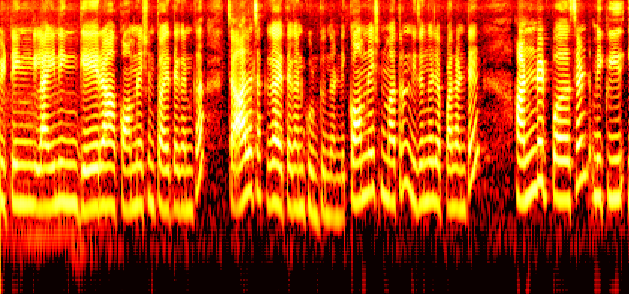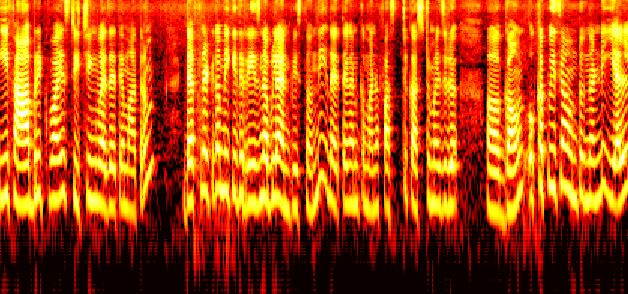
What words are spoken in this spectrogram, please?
ఫిట్టింగ్ లైనింగ్ గేరా కాంబినేషన్తో అయితే కనుక చాలా చక్కగా అయితే కనుక ఉంటుందండి. కాంబినేషన్ మాత్రం నిజంగా చెప్పాలంటే హండ్రెడ్ పర్సెంట్ మీకు ఈ ఈ ఫ్యాబ్రిక్ వైజ్ స్టిచ్చింగ్ వైజ్ అయితే మాత్రం డెఫినెట్గా మీకు ఇది రీజనబులే అనిపిస్తుంది. ఇదైతే కనుక మన ఫస్ట్ కస్టమైజ్డ్ గౌన్ ఒక పీసే ఉంటుందండి. ఎల్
